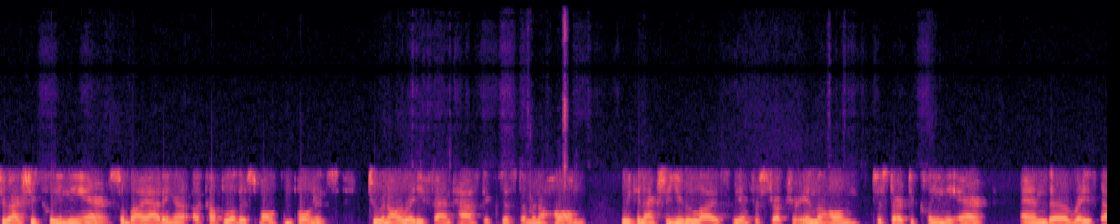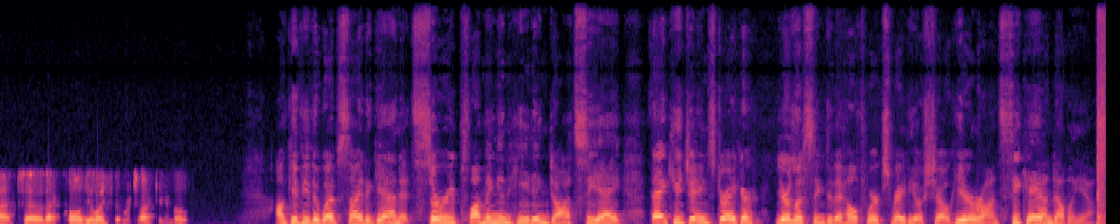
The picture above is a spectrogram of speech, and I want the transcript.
to actually clean the air. So by adding a, a couple other small components to an already fantastic system in a home, we can actually utilize the infrastructure in the home to start to clean the air and uh, raise that uh, that quality of life that we're talking about. I'll give you the website again. It's surreyplumbingandheating.ca. Thank you, James Drager. You're listening to the HealthWorks radio show here on CKNW.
